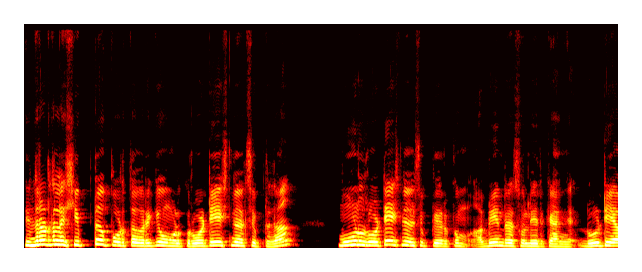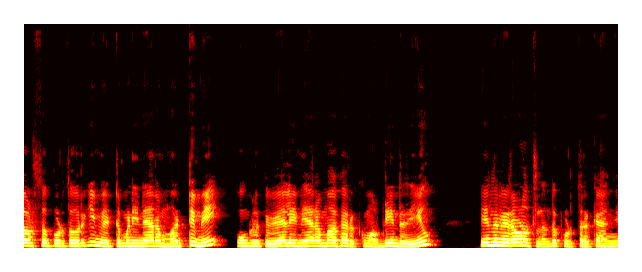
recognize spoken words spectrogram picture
இந்த இடத்துல ஷிஃப்ட்டை பொறுத்த வரைக்கும் உங்களுக்கு ரொட்டேஷனல் ஷிஃப்ட் தான். மூணு ரொட்டேஷனல் ஷிஃப்ட் இருக்கும் அப்படின்ற சொல்லியிருக்காங்க. டியூட்டி ஹவர்ஸை பொறுத்த வரைக்கும் எட்டு மணி நேரம் மட்டுமே உங்களுக்கு வேலை நேரமாக இருக்கும் அப்படின்றதையும் இந்த நிறுவனத்துலேருந்து கொடுத்துருக்காங்க.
